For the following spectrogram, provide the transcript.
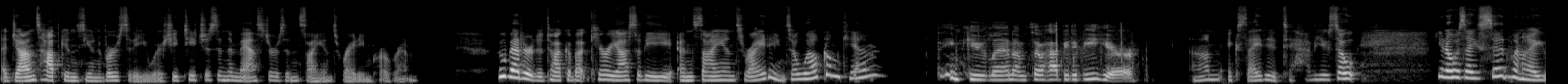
at Johns Hopkins University, where she teaches in the Masters in Science Writing program. Who better to talk about curiosity and science writing? So, welcome, Kim. Thank you, Lynn. I'm so happy to be here. I'm excited to have you. So, you know, as I said when I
